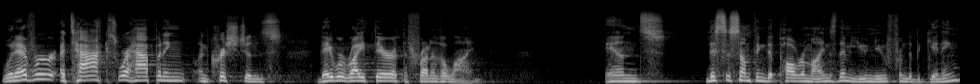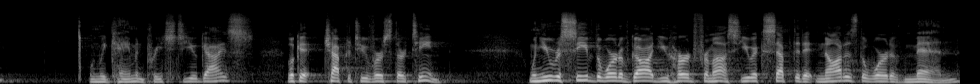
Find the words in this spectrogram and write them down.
Whatever attacks were happening on Christians, they were right there at the front of the line. And this is something that Paul reminds them you knew from the beginning when we came and preached to you guys. Look at chapter 2, verse 13. When you received the word of God, you heard from us. You accepted it not as the word of men,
